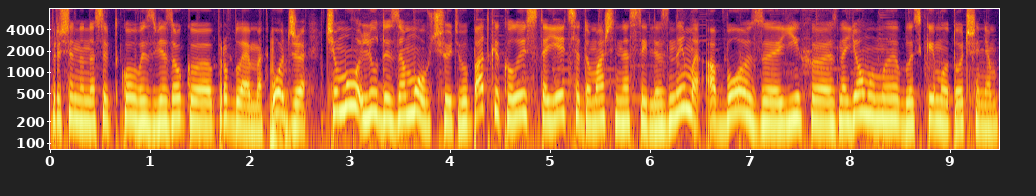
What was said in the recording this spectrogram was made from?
причинно-наслідковий зв'язок е, проблеми. Отже, чому люди замовчують випадки, коли стається домашнє насилля з ними або з їх е, знайомими, близьким Оточенням?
